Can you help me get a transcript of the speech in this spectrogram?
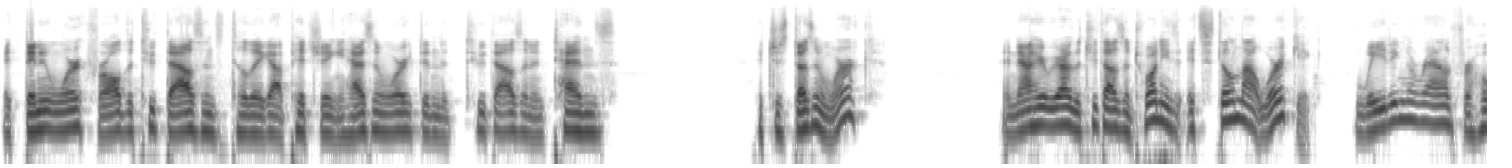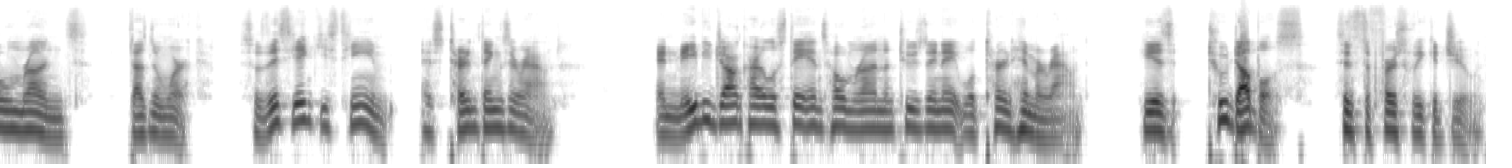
It didn't work for all the 2000s until they got pitching. It hasn't worked in the 2010s. It just doesn't work. And now here we are in the 2020s. It's still not working. Waiting around for home runs doesn't work. So this Yankees team has turned things around. And maybe Giancarlo Stanton's home run on Tuesday night will turn him around. He has two doubles since the first week of June.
